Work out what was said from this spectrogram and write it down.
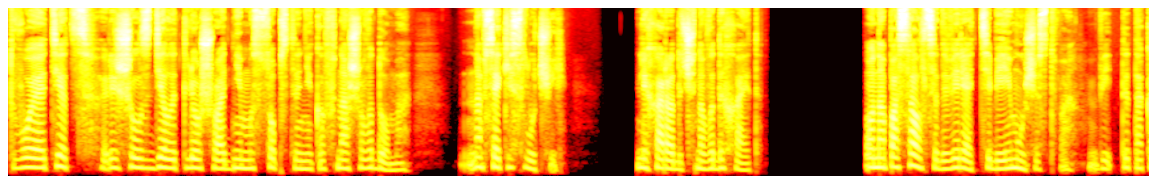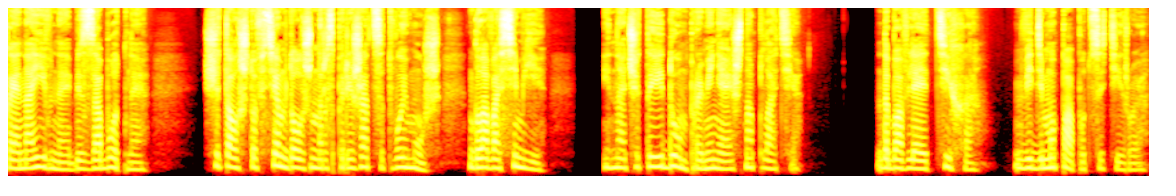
«твой отец решил сделать Лёшу одним из собственников нашего дома. На всякий случай», — лихорадочно выдыхает. Он опасался доверять тебе имущество, ведь ты такая наивная, беззаботная. Считал, что всем должен распоряжаться твой муж, глава семьи. Иначе ты и дом променяешь на платье. Добавляет тихо, видимо, папу цитируя.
